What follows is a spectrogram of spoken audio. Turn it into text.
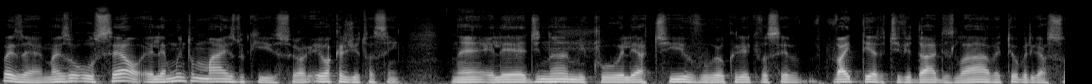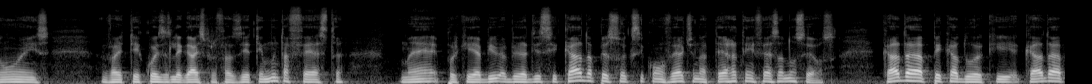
Pois é, mas o, o céu ele é muito mais do que isso. Eu, eu acredito assim, né? Ele é dinâmico, ele é ativo. Eu creio que você vai ter atividades lá, vai ter obrigações, vai ter coisas legais para fazer. Tem muita festa, né? Porque a Bíblia, a Bíblia diz que cada pessoa que se converte na Terra tem festa nos céus. Cada pecador que, cada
